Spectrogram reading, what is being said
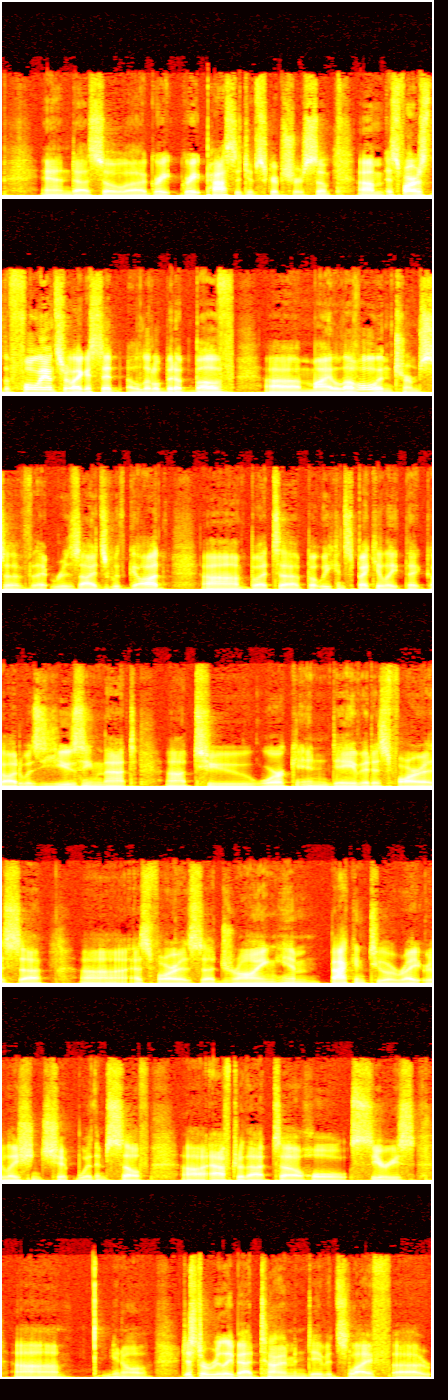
And uh, so, uh, great, great passage of scripture. So, um, as far as the full answer, like I said, a little bit above uh, my level in terms of that resides with God, uh, but uh, but we can speculate that God was using that uh, to work in David as far as as far as drawing him back into a right relationship with Himself after that whole series you know, just a really bad time in David's life. Uh,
